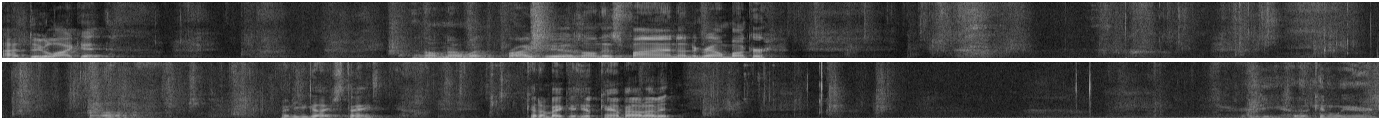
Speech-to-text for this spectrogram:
I do like it. I don't know what the price is on this fine underground bunker. Uh, what do you guys think? Could I make a Hipcamp out of it? Pretty fucking weird.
